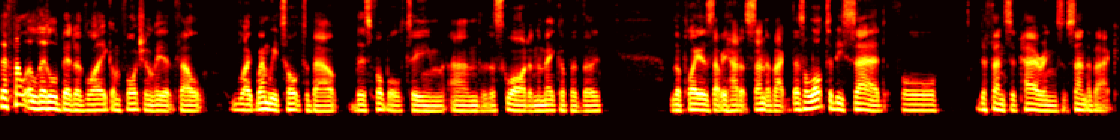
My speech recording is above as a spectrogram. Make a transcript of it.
there felt a little bit of like, unfortunately, it felt like when we talked about this football team and the squad and the makeup of the, the players that we had at centre back, there's a lot to be said for defensive pairings at centre back.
